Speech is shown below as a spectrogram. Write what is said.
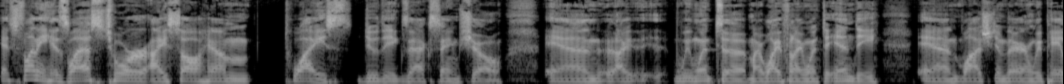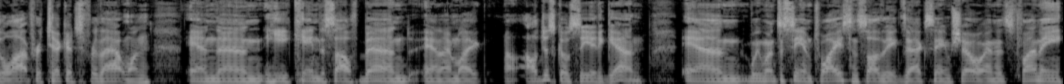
It's funny. His last tour, I saw him twice do the exact same show. And I, we went to, my wife and I went to Indy and watched him there and we paid a lot for tickets for that one. And then he came to South Bend and I'm like, I'll just go see it again. And we went to see him twice and saw the exact same show. And it's funny.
